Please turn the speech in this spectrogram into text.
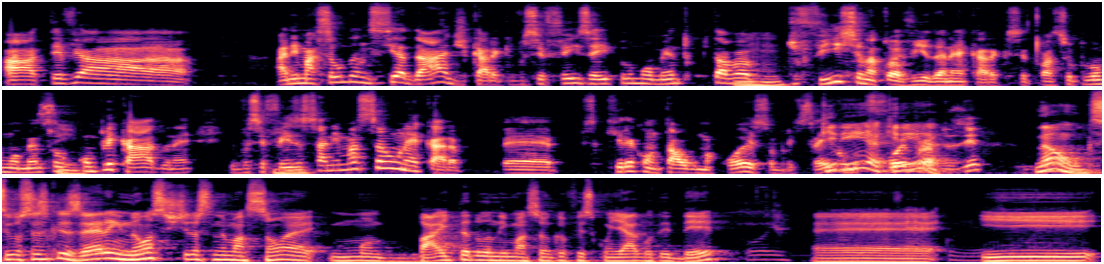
Ah, teve a animação da ansiedade, cara, que você fez aí pelo momento que tava uhum. difícil na tua vida, né, cara? Que você passou por um momento Sim. complicado, né? E você fez uhum. essa animação, né, cara? É, queria contar alguma coisa sobre isso aí? Queria, foi queria. produzir? Não, se vocês quiserem não assistir essa animação, é uma baita da animação que eu fiz com o Iago DD. É, e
